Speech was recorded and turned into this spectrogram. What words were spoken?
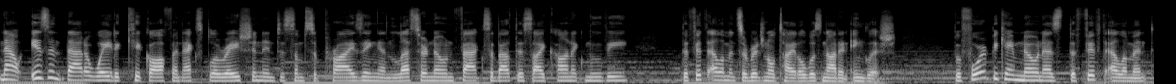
Now, isn't that a way to kick off an exploration into some surprising and lesser-known facts about this iconic movie? The Fifth Element's original title was not in English. Before it became known as The Fifth Element,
